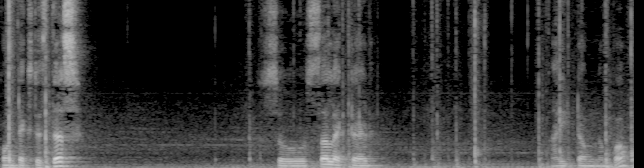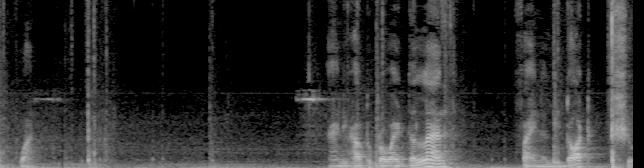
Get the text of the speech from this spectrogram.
context is this so selected item number 1 and you have to provide the length finally dot show.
